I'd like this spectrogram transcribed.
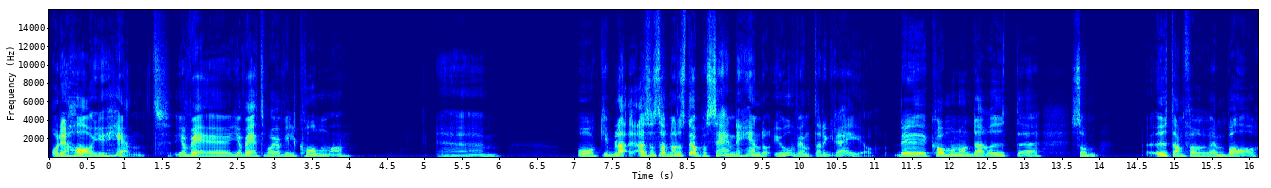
Och det har ju hänt. Jag vet, jag vet var jag vill komma. Uh, och ibland, alltså så när du står på scen, det händer oväntade grejer. Det kommer någon där ute som, utanför en bar,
